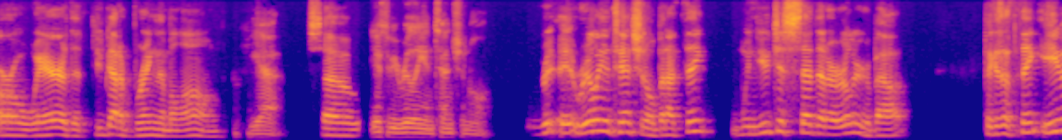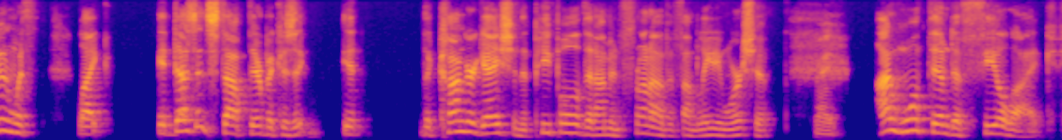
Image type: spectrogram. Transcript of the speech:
are aware that you've got to bring them along Yeah. so You have to be really intentional. re- really intentional but i think when you just said that earlier about because i think even with like it doesn't stop there because it it the congregation the people that i'm in front of if i'm leading worship Right. I want them to feel like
